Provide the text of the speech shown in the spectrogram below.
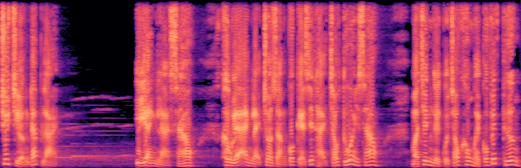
Chú Trường đáp lại, Ý anh là sao? Không lẽ anh lại cho rằng có kẻ giết hại cháu Tú hay sao? Mà trên người của cháu không hề có vết thương,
